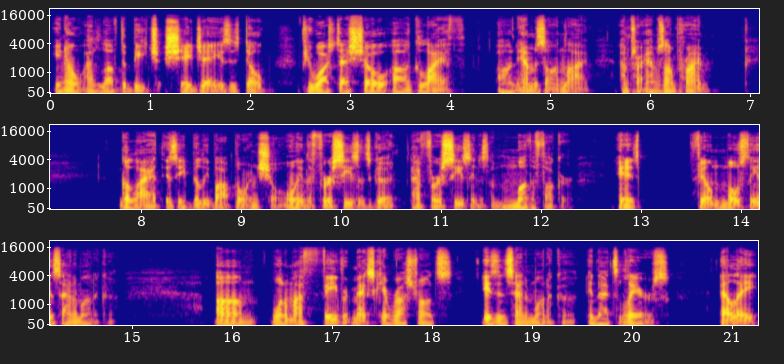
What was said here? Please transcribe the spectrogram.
You know, I love the beach. Chez Jay's is dope. If you watch that show, uh, Goliath, on Amazon Live, I'm sorry, Amazon Prime, Goliath is a Billy Bob Thornton show. Only the first season's good. That first season is a motherfucker. And it's filmed mostly in Santa Monica. Um, one of my favorite Mexican restaurants is in Santa Monica, and that's Lares. L A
